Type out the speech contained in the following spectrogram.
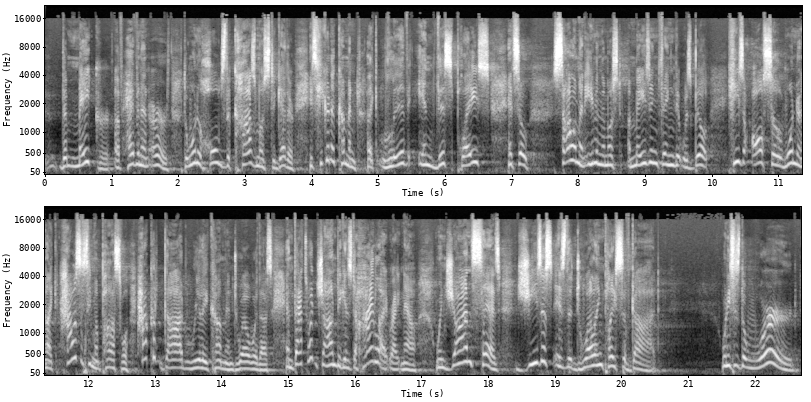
the, maker of heaven and earth, the one who holds the cosmos together, is he going to come and like live in this place? And so Solomon, even the most amazing thing that was built, he's also wondering like, how is this even possible? How could God really come and dwell with us? And that's what John begins to highlight right now. When John says Jesus is the dwelling place of God, when he says the word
